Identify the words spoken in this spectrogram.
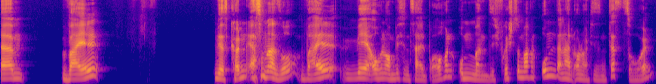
Ähm, weil wir es können erstmal so, weil wir ja auch noch ein bisschen Zeit brauchen, um man sich frisch zu machen, um dann halt auch noch diesen Test zu holen.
